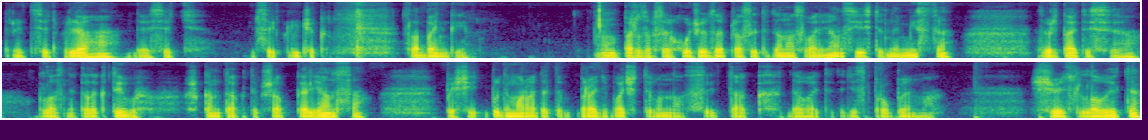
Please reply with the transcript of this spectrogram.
30 пляга, 10 і все ключик. Слабенький. Ну, Перш за все хочу запросити до нас в альянс. Є одне місце. Звертайтеся, класний колектив, контакти в шапки Альянса. Пишіть, будемо радити, раді бачити у нас. І так, давайте тоді спробуємо щось зловити.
